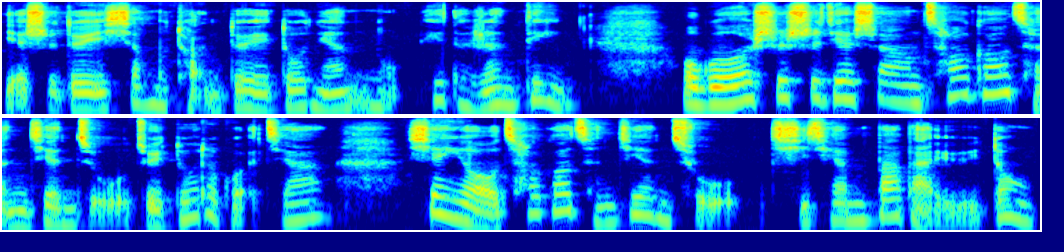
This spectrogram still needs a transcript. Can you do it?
也是对项目团队多年努力的认定。我国是世界上超高层建筑最多的国家，现有超高层建筑七千八百余栋。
